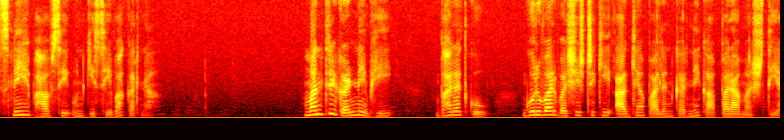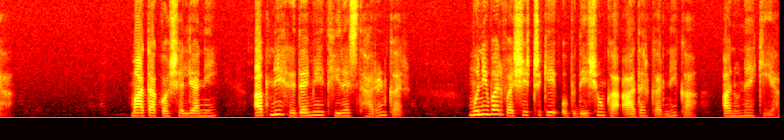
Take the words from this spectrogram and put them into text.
स्नेह भाव से उनकी सेवा करना। मंत्रीगण ने भी भरत को गुरुवर वशिष्ठ की आज्ञा पालन करने का परामर्श दिया। माता कौशल्या ने अपने हृदय में धीरज धारण कर मुनिवर वशिष्ठ के उपदेशों का आदर करने का अनुनय किया।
